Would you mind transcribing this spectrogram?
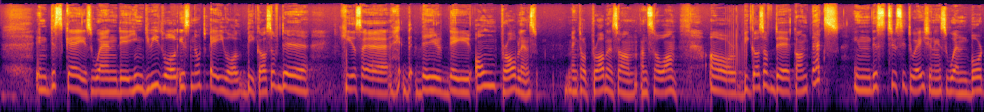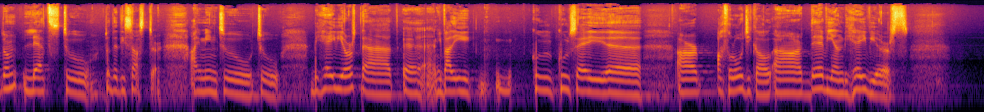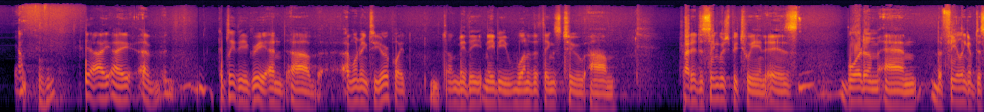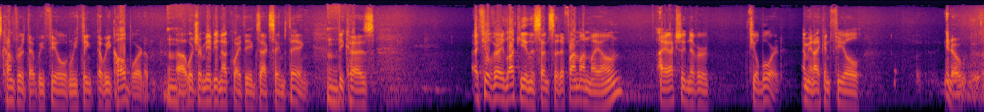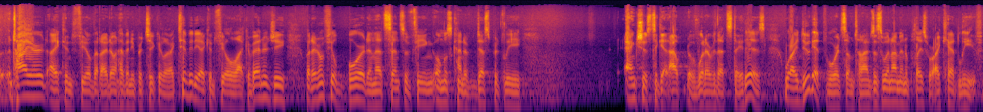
In this case, when the individual is not able because of the his uh, their their own problems mental problems on, and so on, or because of the context in these two situations is when boredom leads to, to the disaster. I mean, to, to behaviors that uh, anybody could, could say uh, are pathological, are deviant behaviors. Yeah, mm-hmm. yeah I, I, I, completely agree. And uh, I'm wondering, to your point, maybe maybe one of the things to um, try to distinguish between is boredom and the feeling of discomfort that we feel when we think that we call boredom, mm. uh, which are maybe not quite the exact same thing. Mm. Because I feel very lucky in the sense that if I'm on my own, I actually never feel bored. I mean, I can feel you know, tired. I can feel that I don't have any particular activity. I can feel a lack of energy, but I don't feel bored in that sense of being almost kind of desperately anxious to get out of whatever that state is. Where I do get bored sometimes is when I'm in a place where I can't leave.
